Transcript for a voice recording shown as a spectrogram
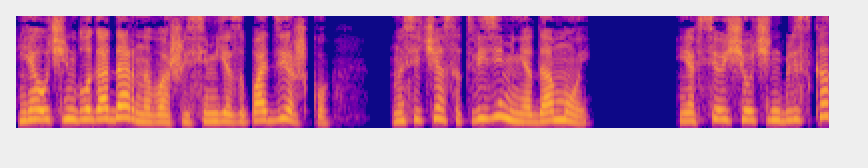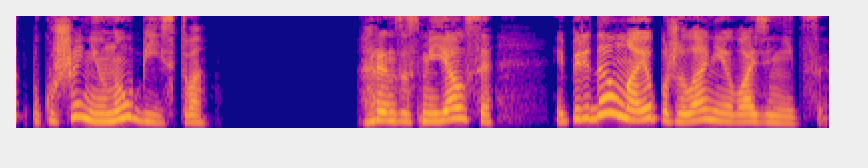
«Я очень благодарна вашей семье за поддержку, но сейчас отвези меня домой. Я все еще очень близка к покушению на убийство». Рен засмеялся и передал мое пожелание вознице.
